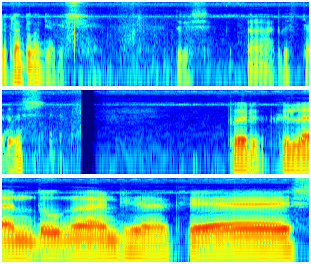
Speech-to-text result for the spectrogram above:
Bergelantungan dia guys. Itu guys. Nah itu guys. Jatuh guys. Bergelantungan dia guys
